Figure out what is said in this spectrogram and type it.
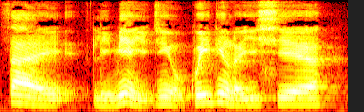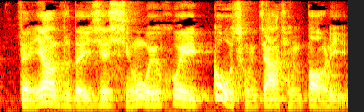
在里面已经有规定了一些怎样子的一些行为会构成家庭暴力。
